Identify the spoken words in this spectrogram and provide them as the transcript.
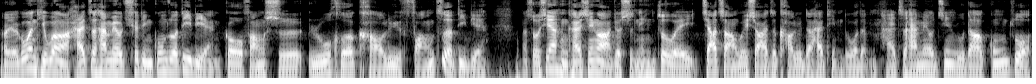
呃，有个问题问啊，孩子还没有确定工作地点，购房时如何考虑房子的地点？那首先很开心啊，就是您作为家长为小孩子考虑的还挺多的，孩子还没有进入到工作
